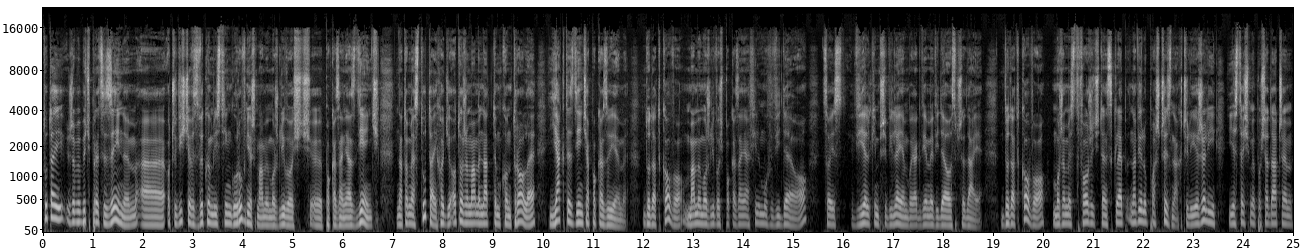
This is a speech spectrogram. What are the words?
Tutaj, żeby być precyzyjnym, e, oczywiście w zwykłym listingu również mamy możliwość e, pokazania zdjęć. Natomiast tutaj chodzi o to, że mamy nad tym kontrolę, jak te zdjęcia pokazujemy. Dodatkowo mamy możliwość pokazania filmów wideo, co jest wielkim przywilejem, bo jak wiemy, wideo sprzedaje. Dodatkowo możemy stworzyć ten sklep na wielu płaszczyznach, czyli jeżeli jesteśmy posiadaczem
